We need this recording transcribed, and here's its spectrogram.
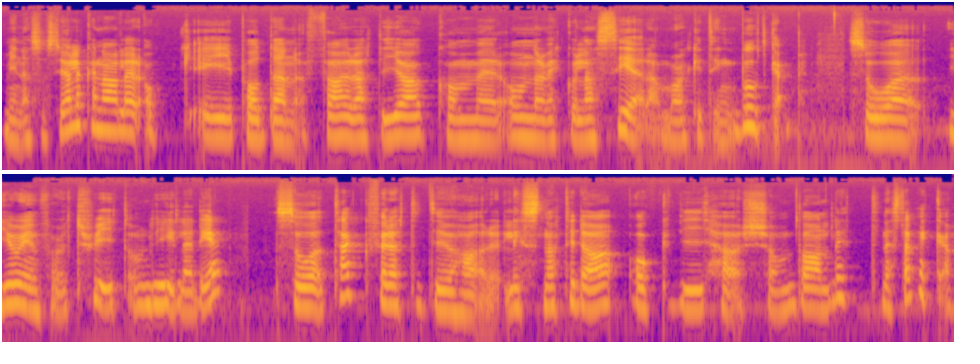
mina sociala kanaler och i podden för att jag kommer om några veckor lansera Marketing Bootcamp. Så you're in for a treat om du gillar det. Så tack för att du har lyssnat idag och vi hörs som vanligt nästa vecka.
